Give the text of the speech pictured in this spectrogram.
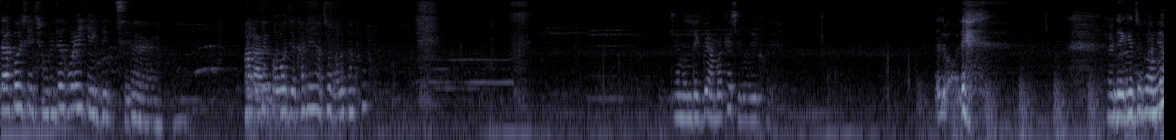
দেখো সেই ছুরিতে করেই কেক দিচ্ছে। হ্যাঁ। ভালো থেকো যেখানে আছো ভালো থাকো। যেমন দেখবে আমাকে সেভাবেই করে। দেখেছ বাবা?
